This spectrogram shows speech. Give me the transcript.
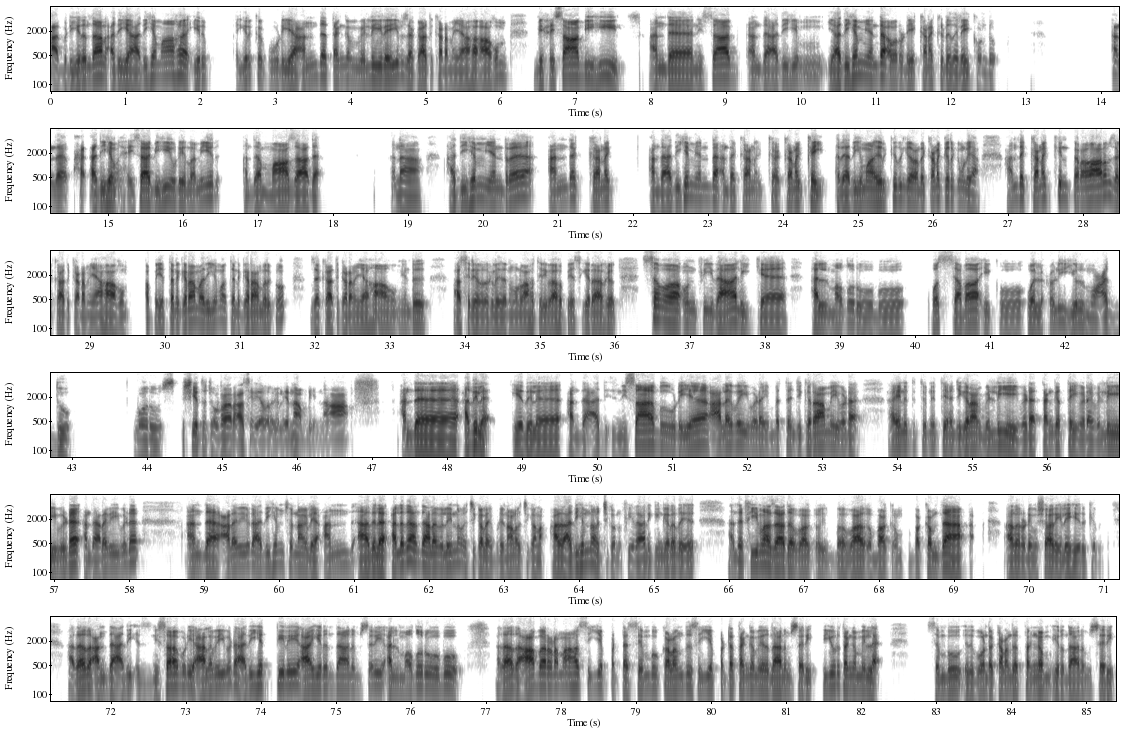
அப்படி இருந்தால் அதிக அதிகமாக இரு இருக்கக்கூடிய அந்த தங்கம் வெள்ளியிலேயும் ஜக்காத்து கடமையாக ஆகும். பிஹிசாபிஹி அந்த நிசாப் அந்த அதிகம் அதிகம் என்ற அவருடைய கணக்கிடுதலை கொண்டு. அந்த அதிகம் ஹிசாபிஹி உடைய லமீர் அந்த மாசாத. ஆனா அதிகம் என்ற அந்த கணக் அந்த அதிகம் என்ற அந்த கணக்க கணக்கை அது அதிகமாக இருக்குதுங்கிற அந்த கணக்கு இருக்கும் இல்லையா? அந்த கணக்கின் பிரகாரம் ஜக்காத்து கடமையாக ஆகும். அப்போ எத்தனை கிராம் அதிகமோ அத்தனை கிராம் இருக்கும். ஜக்காத்து கடமையாக ஆகும் என்று ஆசிரியர் அவர்கள் இதன் மூலமாக தெளிவாக பேசுகிறார்கள். சவா உன் ஃபி தாலிக்க அல் மதுரூபு ஒஸ்ஸபாஇக்கு வல் ஹொலியுல் முஅத்து. ஒரு விஷயத்தை சொல்றார் ஆசிரியர் அவர்கள். என்ன அப்படின்னா அந்த அதில் எதில் அந்த அதி நிசாபுடைய அளவை விட எண்பத்தஞ்சு கிராமை விட ஐநூற்றி தொண்ணூற்றி அஞ்சு கிராம் வெள்ளியை விட தங்கத்தை விட வெள்ளியை விட அந்த அளவை விட அந்த அளவை விட அதிகம் சொன்னாங்க இல்லையா? அந்த அதில் அல்லது அந்த அளவுலன்னு வச்சுக்கலாம். எப்படினாலும் வச்சுக்கலாம். அது அதிகம் தான் வச்சுக்கணும். ஃபீதாலிக்குங்கிறது அந்த ஃபீமா ஜாத பக்கம் பக்கம் தான் அதனுடைய உஷார் இலகி இருக்குது. அதாவது அந்த அதி நிசாபுடைய அளவை விட அதிகத்திலே ஆகியிருந்தாலும் சரி அல் மதுரூபு அதாவது ஆபரணமாக செய்யப்பட்ட செம்பு கலந்து செய்யப்பட்ட தங்கம் இருந்தாலும் சரி பியூர் தங்கம் இல்லை. செம்பு இது போன்ற கலந்த தங்கம் இருந்தாலும் சரி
